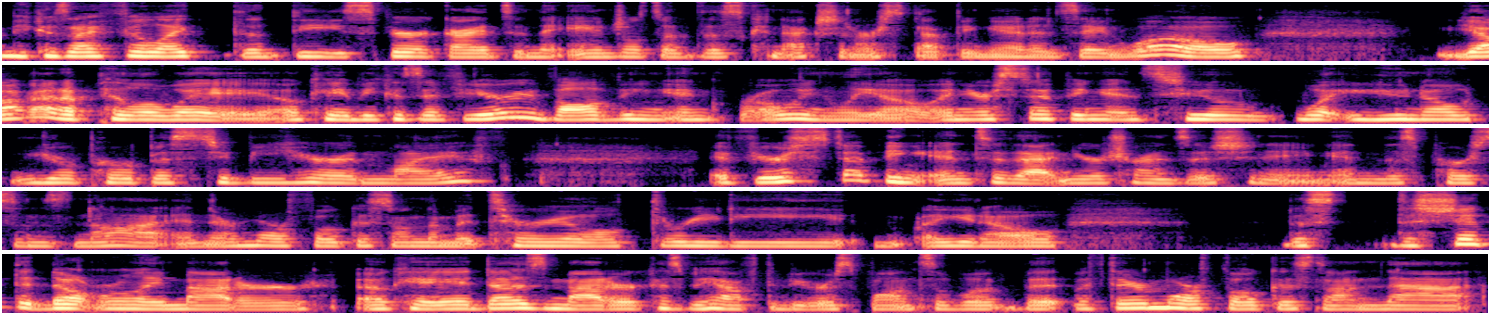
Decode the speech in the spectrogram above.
Because i feel like the, the spirit guides and the angels of this connection are stepping in and saying whoa y'all got to peel away, okay? Because if you're evolving and growing, Leo, and you're stepping into what you know your purpose to be here in life, if you're stepping into that and you're transitioning and this person's not, and they're more focused on the material 3D, uh, you know, the, the shit that don't really matter, okay? It does matter because we have to be responsible, but if they're more focused on that,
